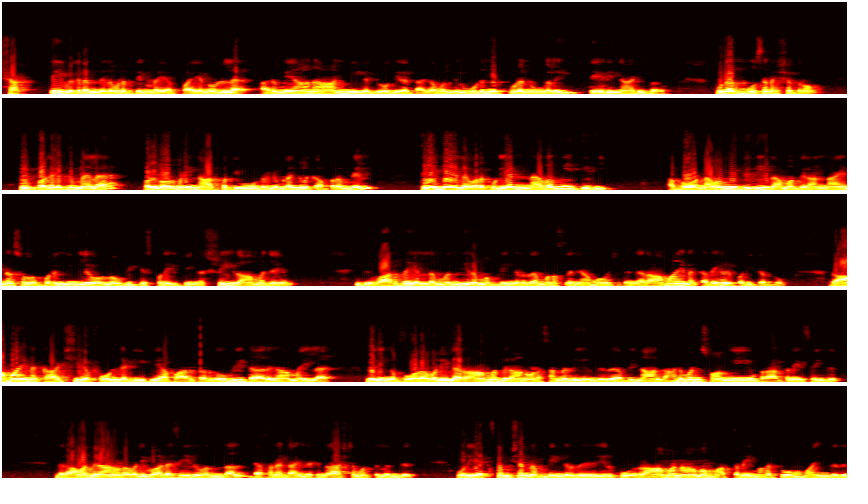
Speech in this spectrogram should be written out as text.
சக்தி விகடன் நிறுவனத்தினுடைய பயனுள்ள அருமையான ஆன்மீக ஜோதிட தகவல்கள் உடனுக்குடன் உங்களை தேடி நாடி வரும். புனர்பூச நட்சத்திரம். பிற்பகலுக்கு மேலே பதினோரு மணி நாற்பத்தி மூன்று நிமிடங்களுக்கு அப்புறமேல் தேய்பிரையில் வரக்கூடிய நவமி திதி. அப்போது நவமி திதி ராமபிரான். நான் என்ன சொல்ல போகிறேன் நீங்களே ஓரளவுக்கு கெஸ் பண்ணியிருப்பீங்க ஸ்ரீ ராமஜெயம். இது வார்த்தை அல்ல மந்திரம் அப்படிங்கிறத மனசில் ஞாபகம் வச்சுக்கோங்க. ராமாயண கதைகள் படிக்கிறதும் ராமாயண காட்சியை ஃபோனில் டிபியாக பார்க்கறதும் வீட்டு அருகாமையில் இல்லை நீங்கள் போகிற வழியில் ராமபிரானோட சன்னதி இருந்தது அப்படின்னா அங்கே ஹனுமன் சுவாமியையும் பிரார்த்தனை செய்து இந்த ராமபிரானோட வழிபாடை செய்து வந்தால் டெஃபினட்டாக இந்த சந்திராஷ்டமத்திலேருந்து ஒரு எக்ஸம்ஷன் அப்படிங்கிறது இருக்கும். ராமநாமம் அத்தனை மகத்துவம் வாய்ந்தது.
